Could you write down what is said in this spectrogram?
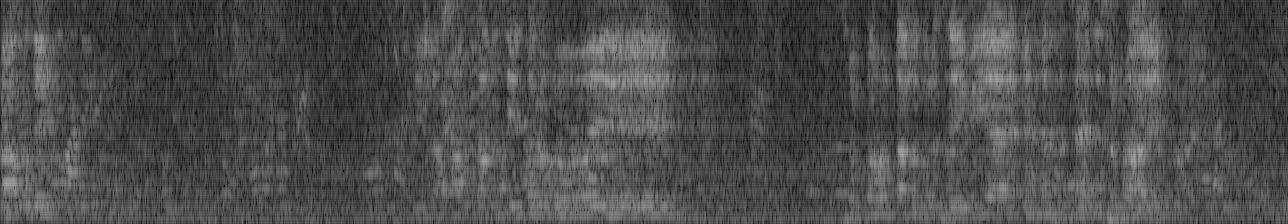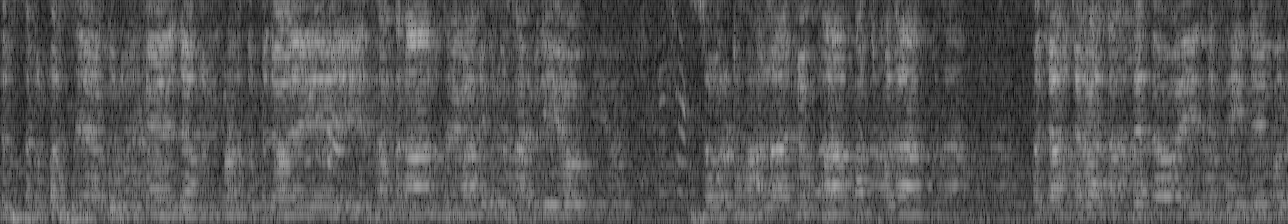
ਨਾਮ ਦੇ। ਜੀਲਾ ਨਾਮ ਦਾ ਸੀਤਲ ਹੋਏ। ਸੋ ਕਹੋ ਤਲ ਗੁਰ ਸੇਵੀਐ ਇਹਨਸ ਸਹਿਜ ਸੁਭਾਏ। ਦਰਸ਼ਨ ਪਰਸਿਆ ਗੁਰੂ ਕੈ ਜਨਮ ਮਰਨ ਦੁਖ ਜਾਏ। ਸਤਨਾਮ ਸ੍ਰੀ ਵਾਹਿਗੁਰੂ ਸਾਹਿਬ ਜੀਓ। ਸੋਰਠ ਮਹਲਾ ਚੌਥਾ ਪੰਚਪਦਾ। ਅਚਰ ਚਰਾ ਤਨ ਸਿਧ ਹੋਈ, ਸਿੱਧੀ ਤੇ ਬੁੱਧ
